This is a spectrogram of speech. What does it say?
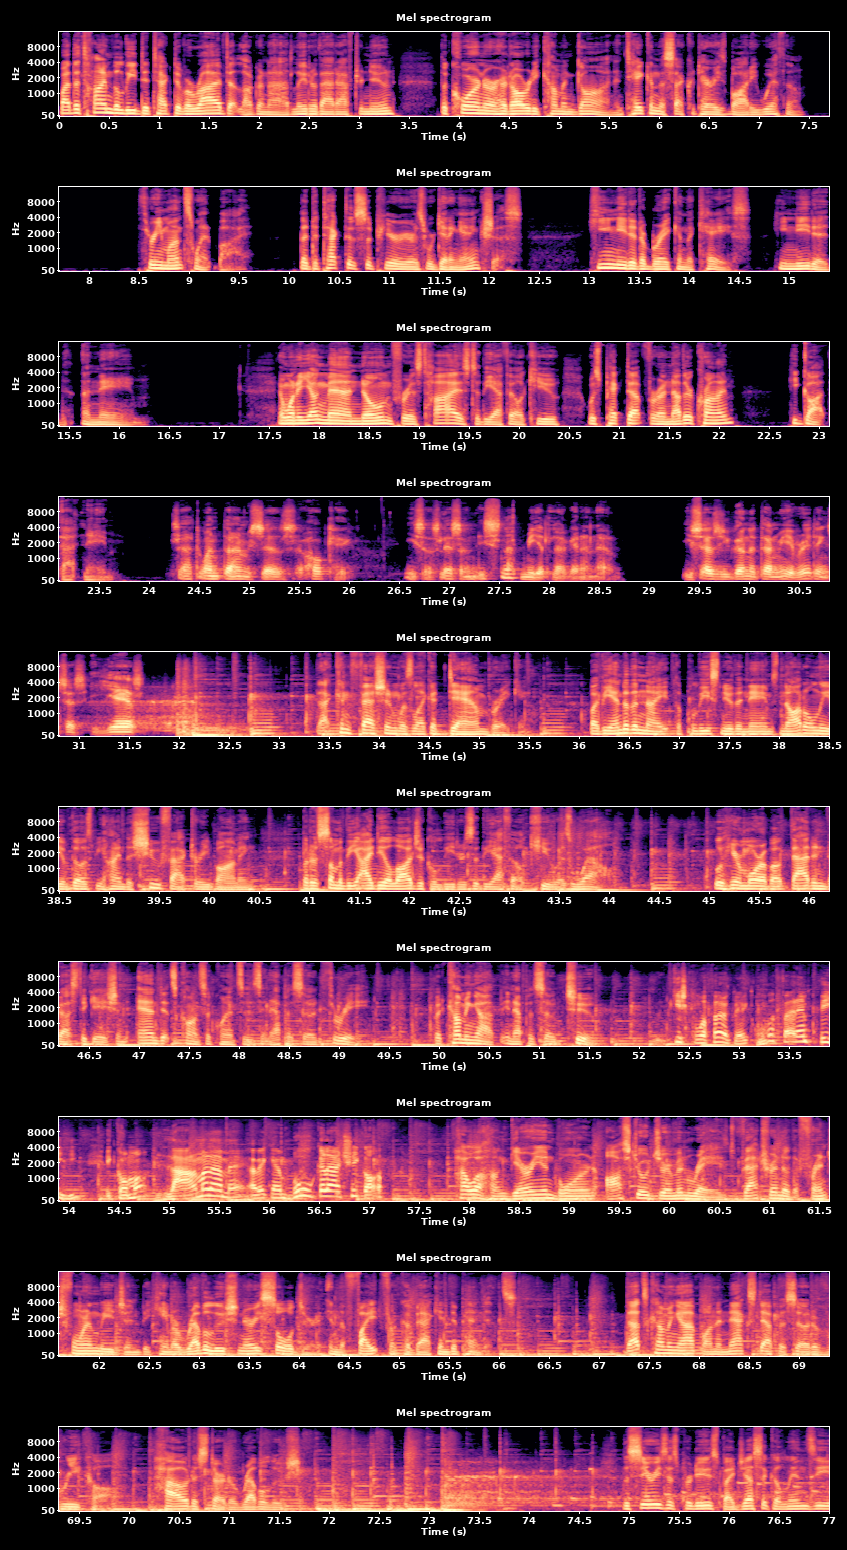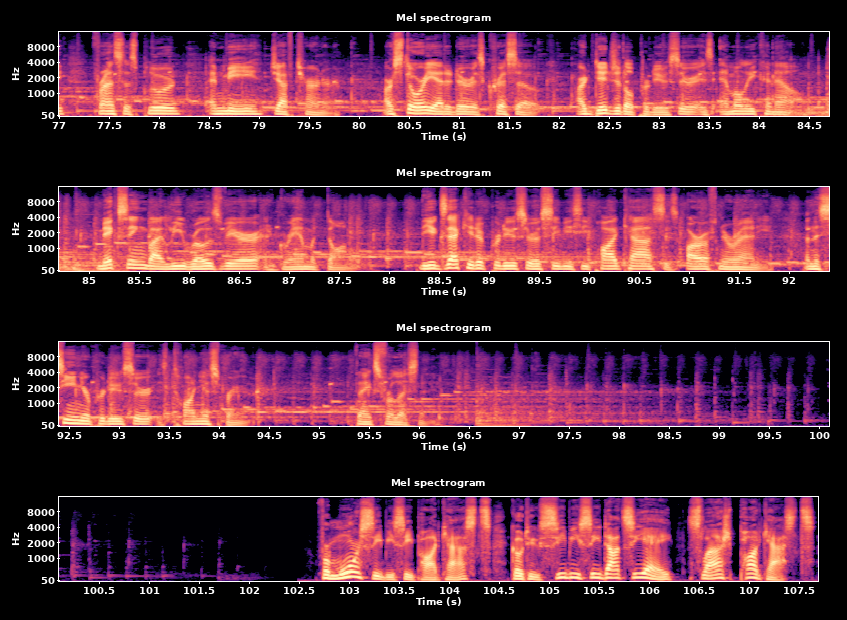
By the time the lead detective arrived at La Grenade later that afternoon, the coroner had already come and gone and taken the secretary's body with him. Three months went by. The detective's superiors were getting anxious. He needed a break in the case. He needed a name. And when a young man known for his ties to the FLQ was picked up for another crime, he got that name. So at one time he says, okay, He says, listen, it's not me at La Grenade. He says, you're going to tell me everything? He says, yes. That confession was like a dam breaking. By the end of the night, the police knew the names not only of those behind the shoe factory bombing, but of some of the ideological leaders of the FLQ as well. We'll hear more about that investigation and its consequences in episode 3. But coming up in episode 2. Qu'est-ce qu'on va va how a Hungarian born, Austro German raised veteran of the French Foreign Legion became a revolutionary soldier in the fight for Quebec independence. That's coming up on the next episode of Recall How to Start a Revolution. The series is produced by Jessica Lindsay, Francis Plourde, and me, Jeff Turner. Our story editor is Chris Oke. Our digital producer is Emily Cannell. Mixing by Lee Rosevere and Graham McDonald. The executive producer of CBC Podcasts is Arif Noorani, and the senior producer is Tanya Springer. Thanks for listening. For more CBC podcasts, go to cbc.ca slash podcasts.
